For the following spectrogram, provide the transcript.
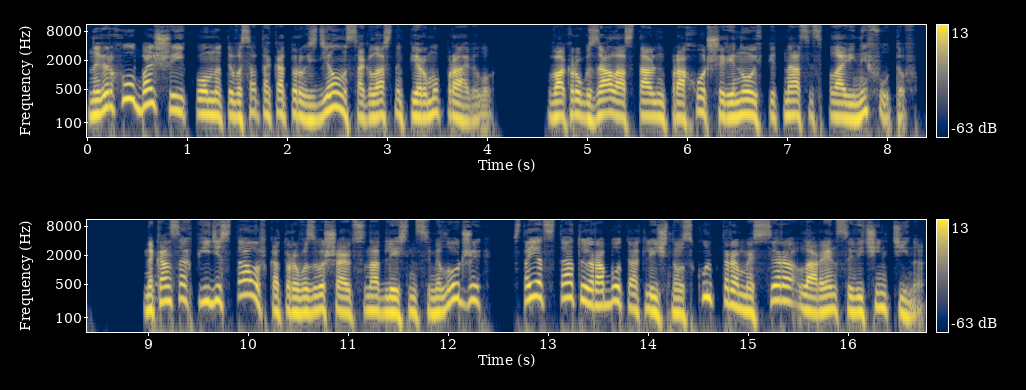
Наверху большие комнаты, высота которых сделана согласно первому правилу. Вокруг зала оставлен проход шириной в 15,5 футов. На концах пьедесталов, которые возвышаются над лестницами лоджии, стоят статуи работы отличного скульптора мессера Лоренцо Вичентино.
